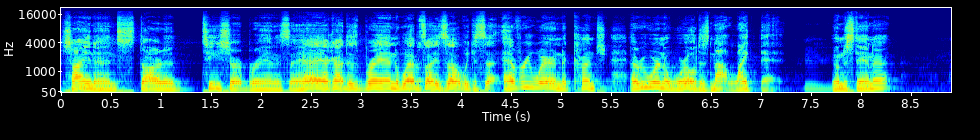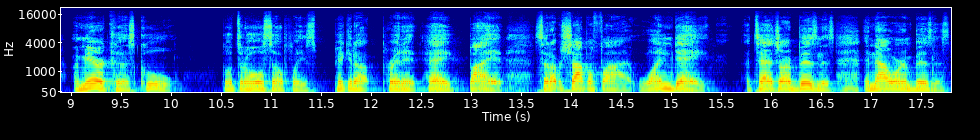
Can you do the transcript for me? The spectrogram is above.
China and start a t-shirt brand and say, hey, I got this brand, the website's up. We can sell everywhere in the country, everywhere in the world is not like that. Hmm. You understand that? America is cool. Go to the wholesale place, pick it up, print it. Hey, buy it. Set up Shopify one day, attach our business, and now we're in business.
